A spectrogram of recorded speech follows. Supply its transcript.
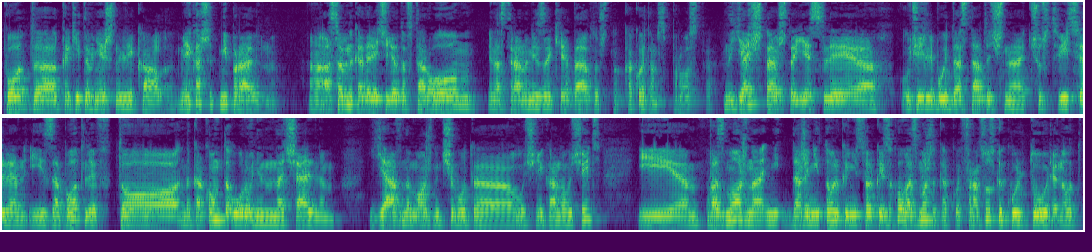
под э, какие-то внешние лекала. Мне кажется, это неправильно. Особенно, когда речь идет о втором иностранном языке, да, потому что ну, какой там спрос-то. Я считаю, что если учитель будет достаточно чувствителен и заботлив, то на каком-то уровне, на начальном, явно можно чему-то ученика научить, и, возможно, даже не только, не столько языку, возможно, какой французской культуре. Ну, вот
